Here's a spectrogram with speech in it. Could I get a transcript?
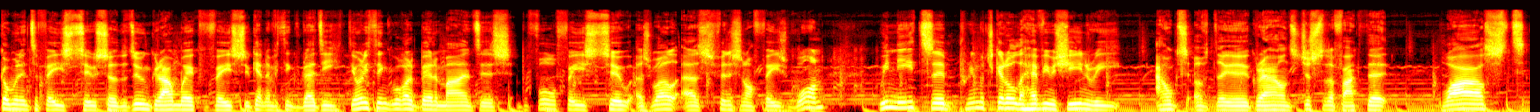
going into phase two. So they're doing groundwork for phase two, getting everything ready. The only thing we've got to bear in mind is before phase two, as well as finishing off phase one, we need to pretty much get all the heavy machinery out of the ground just for the fact that whilst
